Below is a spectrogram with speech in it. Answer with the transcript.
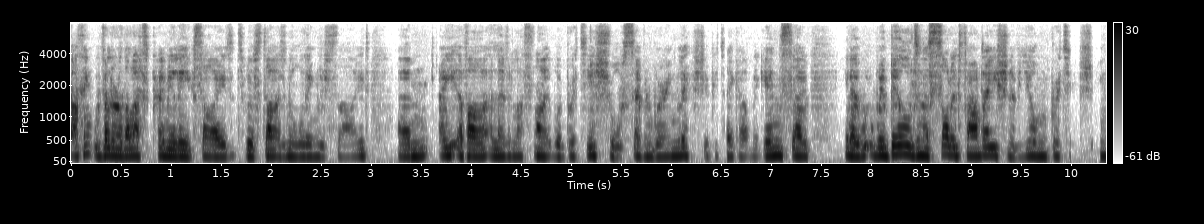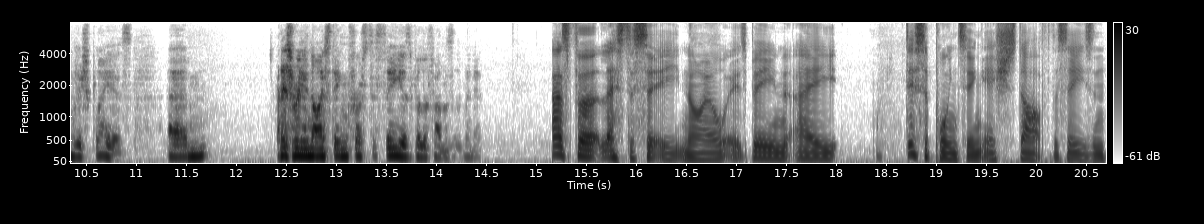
I think Villa are the last Premier League side to have started an all English side. Um, eight of our 11 last night were British, or seven were English if you take out McGinn. So, you know, we're building a solid foundation of young British English players. Um, and it's a really nice thing for us to see as Villa fans at the minute. As for Leicester City, Niall, it's been a disappointing ish start for the season.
